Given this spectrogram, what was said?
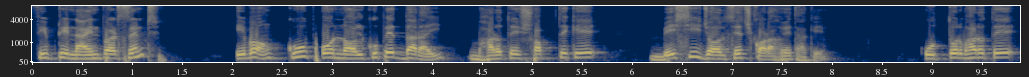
ফিফটি নাইন পারসেন্ট এবং কূপ ও নলকূপের দ্বারাই ভারতে সবথেকে বেশি জলসেচ করা হয়ে থাকে। উত্তর ভারতে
